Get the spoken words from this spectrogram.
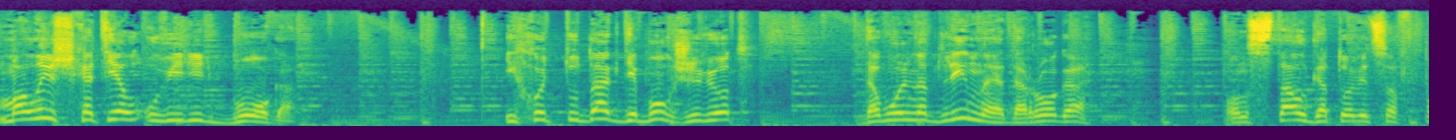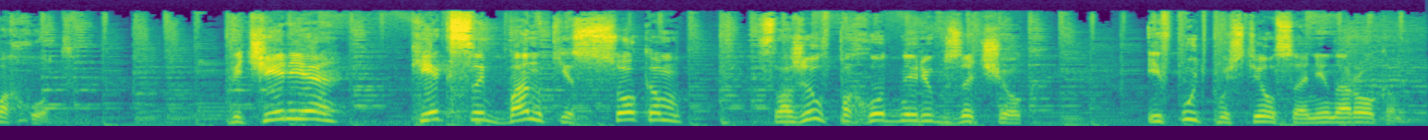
Малыш хотел увидеть Бога. И хоть туда, где Бог живет, довольно длинная дорога, он стал готовиться в поход. Печенье, кексы, банки с соком сложил в походный рюкзачок и в путь пустился ненароком –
